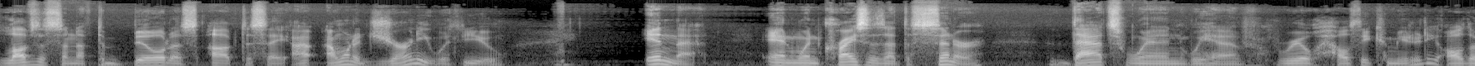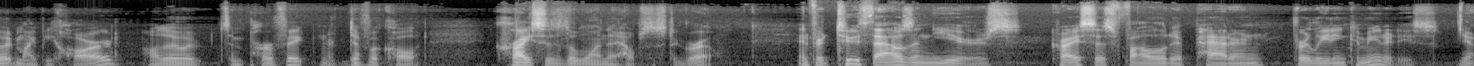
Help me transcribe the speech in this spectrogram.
loves us enough to build us up to say, I, I want to journey with you in that. And when Christ is at the center, that's when we have real healthy community, although it might be hard, although it's imperfect or difficult. Christ is the one that helps us to grow. And for 2,000 years, Christ has followed a pattern for leading communities. Yeah.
